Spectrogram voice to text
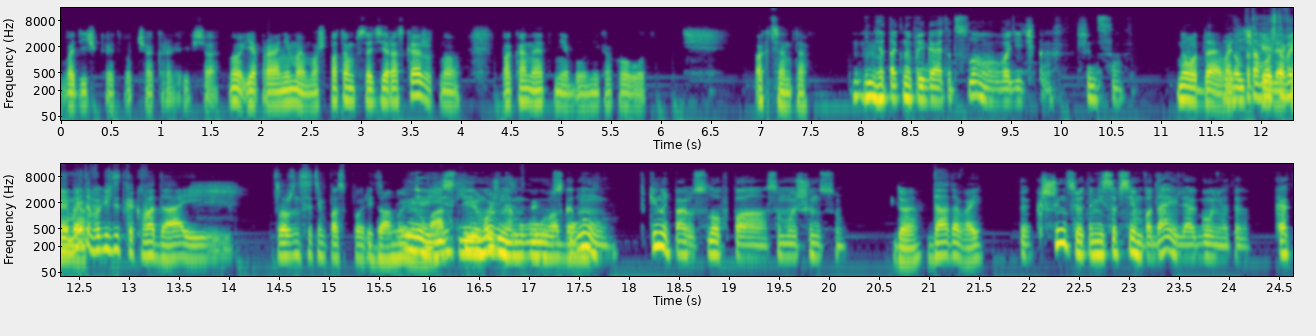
водичка, это вот чакра и все. Ну, я про аниме. Может, потом, кстати, расскажут, но пока на это не было никакого вот акцента. Меня так напрягает это слово «водичка», «шинсу». Ну вот да, Ну, водичка потому что в аниме это выглядит как вода, и сложно с этим поспорить. Да, ну и Не, если можно, я могу вода. ска- ну, вкинуть пару слов по самой Шинсу. Да. Да, давай. Так, Шинцу это не совсем вода или огонь, это как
